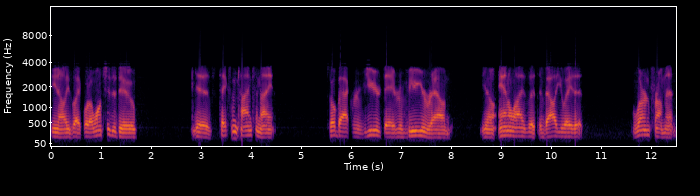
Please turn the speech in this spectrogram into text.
You know, he's like, "What I want you to do." Is take some time tonight, go back, review your day, review your round, you know, analyze it, evaluate it, learn from it.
